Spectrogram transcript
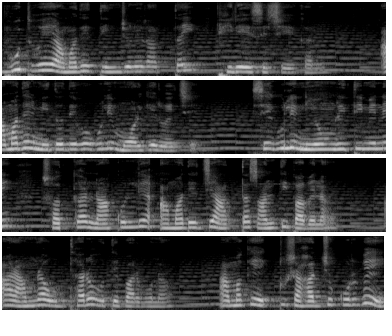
ভূত হয়ে আমাদের তিনজনের আত্মাই ফিরে এসেছে এখানে। আমাদের মৃতদেহগুলি মর্গে রয়েছে। সেগুলি নিয়ম রীতি মেনে সৎকার না করলে আমাদের যে আত্মা শান্তি পাবে না আর আমরা উদ্ধারও হতে পারব না। আমাকে একটু সাহায্য করবে?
